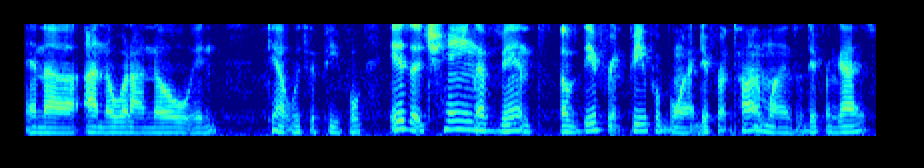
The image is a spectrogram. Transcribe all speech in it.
and uh, I know what I know, and dealt with the people. It's a chain event of different people born at different timelines of different guys.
